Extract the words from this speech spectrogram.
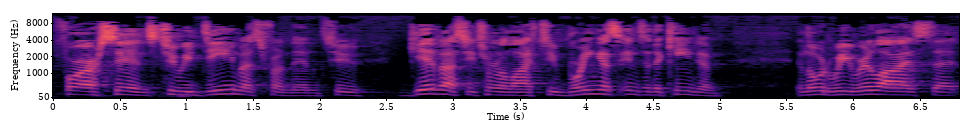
for our sins, to redeem us from them, to give us eternal life, to bring us into the kingdom. And Lord, we realize that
